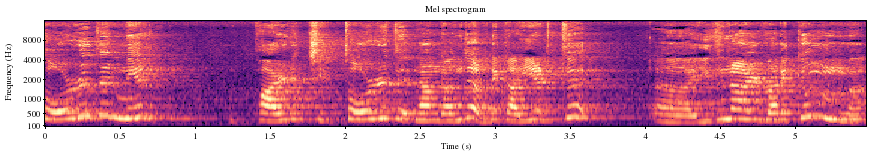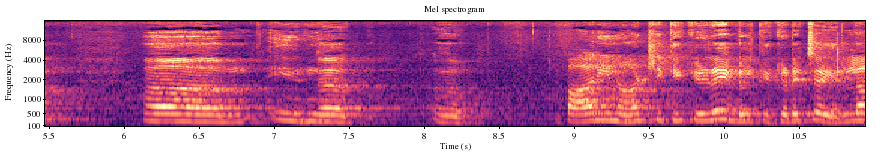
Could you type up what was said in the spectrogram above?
தொழுது நீர் பழிச்சு தொழுது. நாங்கள் வந்து அப்படி கையெடுத்து இது நாள் வரைக்கும் இந்த பாரியின் ஆட்சிக்கு கீழே எங்களுக்கு கிடைச்ச எல்லா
